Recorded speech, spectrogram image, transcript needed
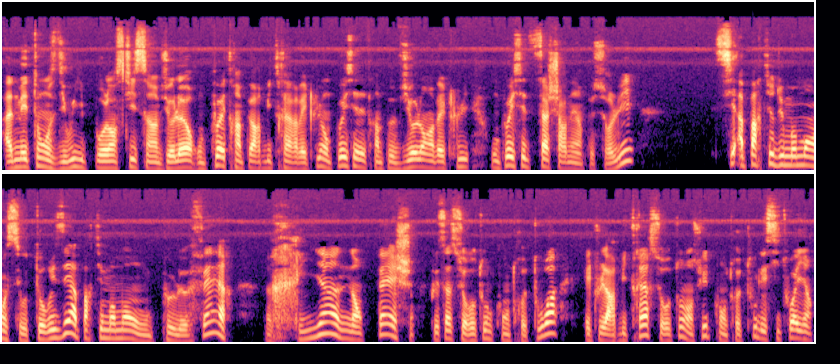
admettons, on se dit oui, Polanski c'est un violeur, on peut être un peu arbitraire avec lui, on peut essayer d'être un peu violent avec lui, on peut essayer de s'acharner un peu sur lui. Si à partir du moment où c'est autorisé, à partir du moment où on peut le faire, rien n'empêche que ça se retourne contre toi et que l'arbitraire se retourne ensuite contre tous les citoyens.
